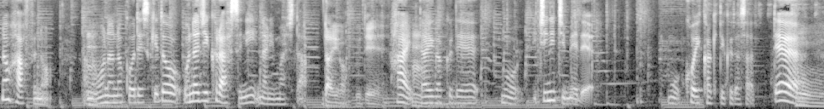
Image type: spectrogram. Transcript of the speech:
のハーフのあの女の子ですけど、同じクラスになりました。大学で。はい、うん。大学でもう1日目でもう声かけてくださって、うん。も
